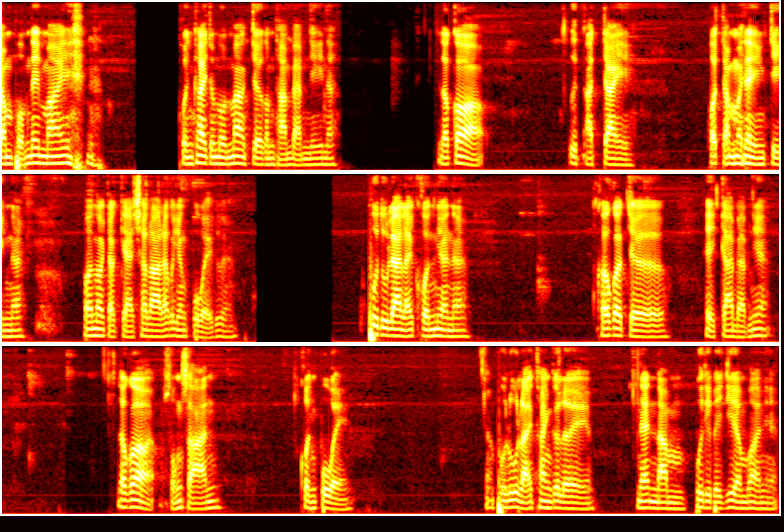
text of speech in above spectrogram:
จำผมได้ไหม คนไข้จำนวนมากเจอคำถามแบบนี้นะ แล้วก็อึดอัดใจ เพราะจำไม่ได้จริง ๆ นะ เพราะนอกจากแก่ชราแล้วก็ยังป่วยด้วย ผู้ดูแลหลายคนเนี่ยนะเขาก็เจอเหตุการณ์แบบเนี้ยแล้วก็สงสารคนป่วย ผู้รู้หลายท่านก็เลย แนะนำผู้ที่ไปเยี่ยมว่าเนี่ย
